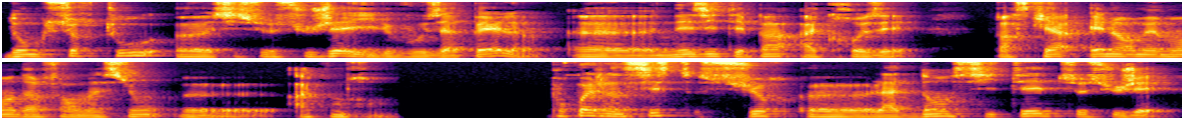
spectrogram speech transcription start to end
Donc surtout, euh, si ce sujet vous appelle, n'hésitez pas à creuser parce qu'il y a énormément d'informations à comprendre. Pourquoi j'insiste sur la densité de ce sujet?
